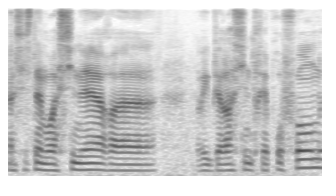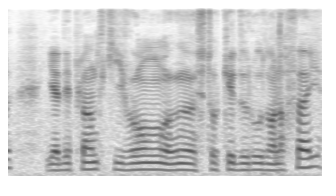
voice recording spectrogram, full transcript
un système racinaire avec des racines très profondes. Il y a des plantes qui vont stocker de l'eau dans leurs feuilles,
